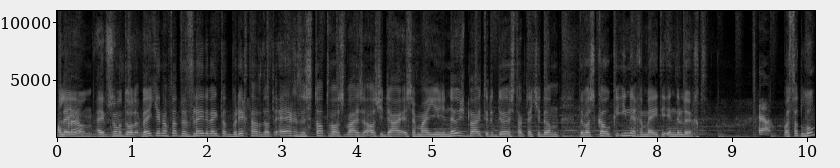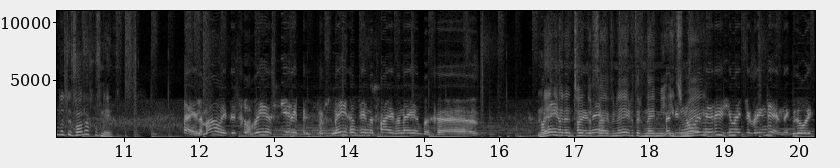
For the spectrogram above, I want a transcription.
Leon, even zonder dolle. Weet je nog dat we verleden week dat bericht hadden... dat er ergens een stad was waar ze, als je daar zeg maar, je neus buiten de deur stak... dat je dan... er was cocaïne gemeten in de lucht. Ja. Was dat Londen toevallig of niet? Nee, helemaal niet. Het is weer 2995... Uh, 29,95 neem je iets mee? nooit meer ruzie met je vriendin. Ik bedoel, ik,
